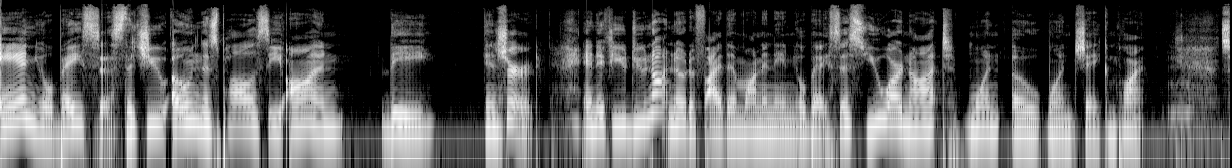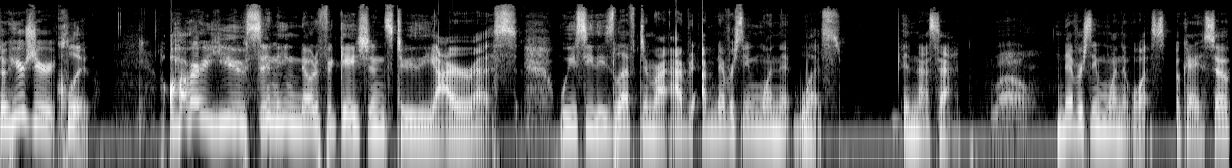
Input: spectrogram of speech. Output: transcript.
annual basis that you own this policy on the insured. And if you do not notify them on an annual basis, you are not 101J compliant. So here's your clue. Are you sending notifications to the IRS? We see these left and right. I've, I've never seen one that was. Isn't that sad? Wow. Never seen one that was. Okay, so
